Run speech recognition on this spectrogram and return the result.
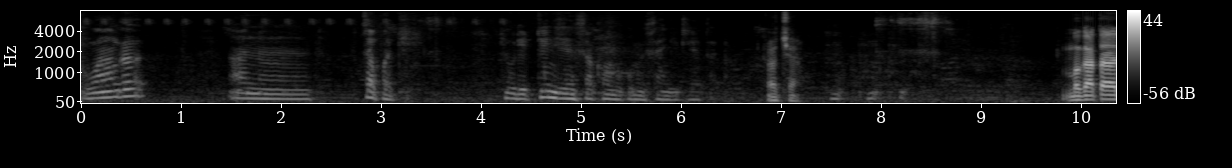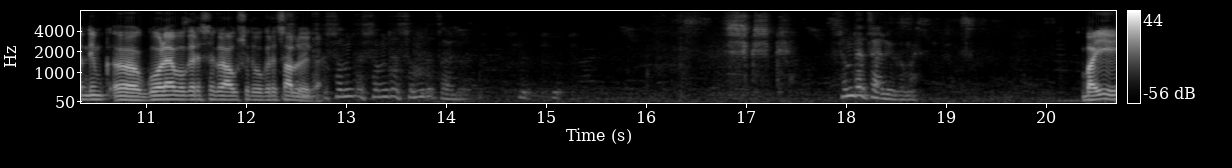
वांग आणि चपाती. एवढे तीन जिन्स खाऊ नको म्हणून सांगितले आता. अच्छा. मग आता नेमक अ, गोळ्या वगैरे सगळं औषध वगैरे चालू आहे का? समजा समजा समजा चालू. समजा चालू आहे का माझं बाई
